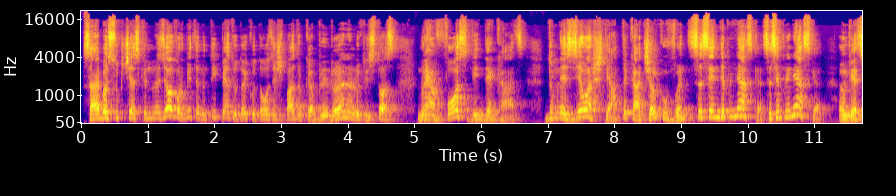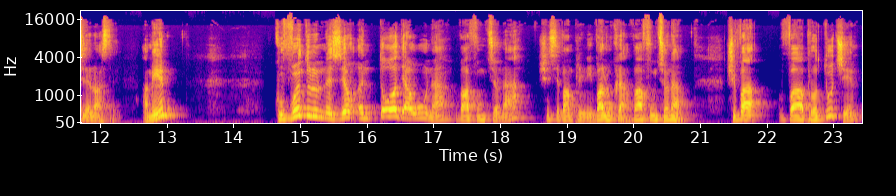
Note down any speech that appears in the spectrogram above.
Să aibă succes. Când Dumnezeu a vorbit în 1 Petru 2 cu 24 că prin rănile lui Hristos noi am fost vindecați, Dumnezeu așteaptă ca acel cuvânt să se îndeplinească, să se împlinească în viețile noastre. Amin? Cuvântul lui Dumnezeu întotdeauna va funcționa și se va împlini, va lucra, va funcționa și va, va produce,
